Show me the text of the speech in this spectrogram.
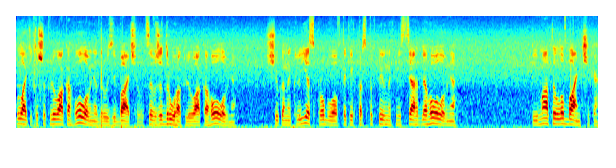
Була тільки що клювака головня, друзі, бачили. Це вже друга клювака головня. Щука не клює, спробував в таких перспективних місцях для головня піймати лобанчика.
